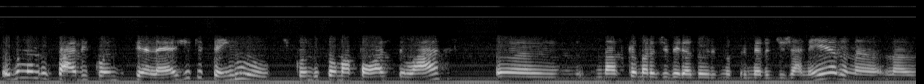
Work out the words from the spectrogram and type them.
todo mundo sabe quando se elege que tem que quando toma posse lá uh, nas câmaras de vereadores no 1 de janeiro, na, na,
